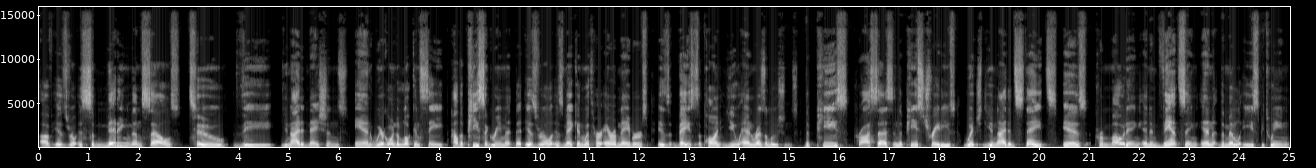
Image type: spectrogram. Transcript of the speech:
of Israel is submitting themselves to the United Nations. And we're going to look and see how the peace agreement that Israel is making with her Arab neighbors is based upon UN resolutions. The peace process and the peace treaties which the United States is promoting and advancing in the Middle East between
